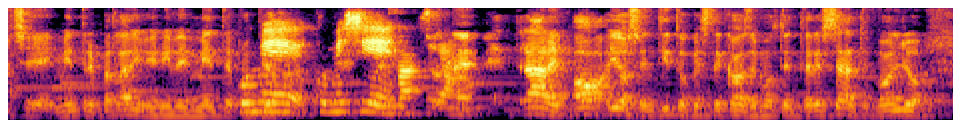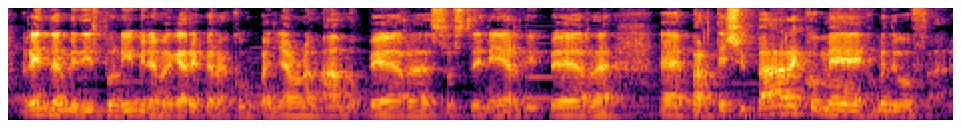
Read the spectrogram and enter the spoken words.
Pace? Mentre parlavi mi veniva in mente proprio... Come, come si entra? Faccio, eh, entrare, oh, io ho sentito queste cose molto interessanti, voglio rendermi disponibile magari per accompagnare una mamma, per sostenervi, per eh, partecipare, come, come devo fare?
